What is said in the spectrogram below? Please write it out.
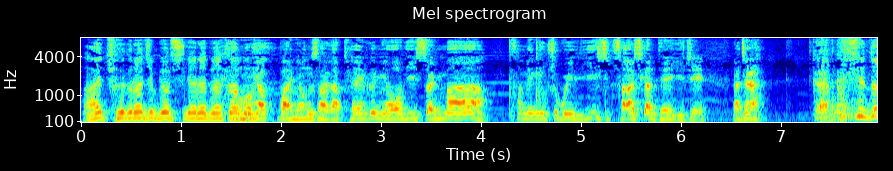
아이, 퇴근한 지 몇 시간이나 됐다고. 강력반 형사가 퇴근이 어디 있어, 임마. 365일 24시간 대기지. 가자. 갑시다.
